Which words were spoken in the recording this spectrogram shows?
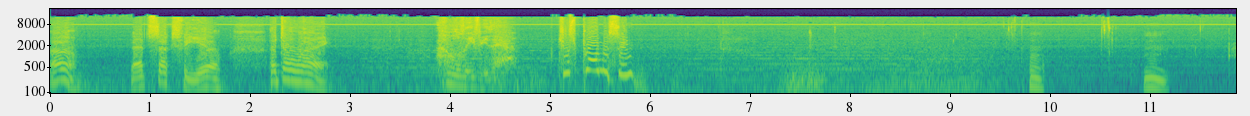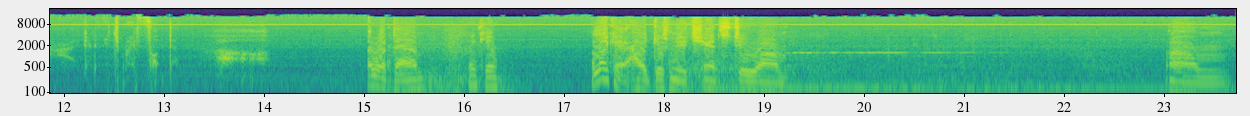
Oh, that sucks for you. But don't worry. I will leave you there. Just promising. Hmm. Hmm. Ah, I gotta itch my foot. Ah. I want that. Thank you. I like it how it gives me a chance to, um... Um...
